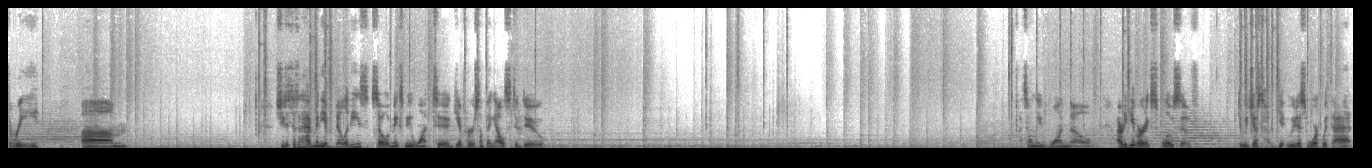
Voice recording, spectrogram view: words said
three. Um, she just doesn't have many abilities, so it makes me want to give her something else to do. That's only one though. I already gave her an explosive do we just get we just work with that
